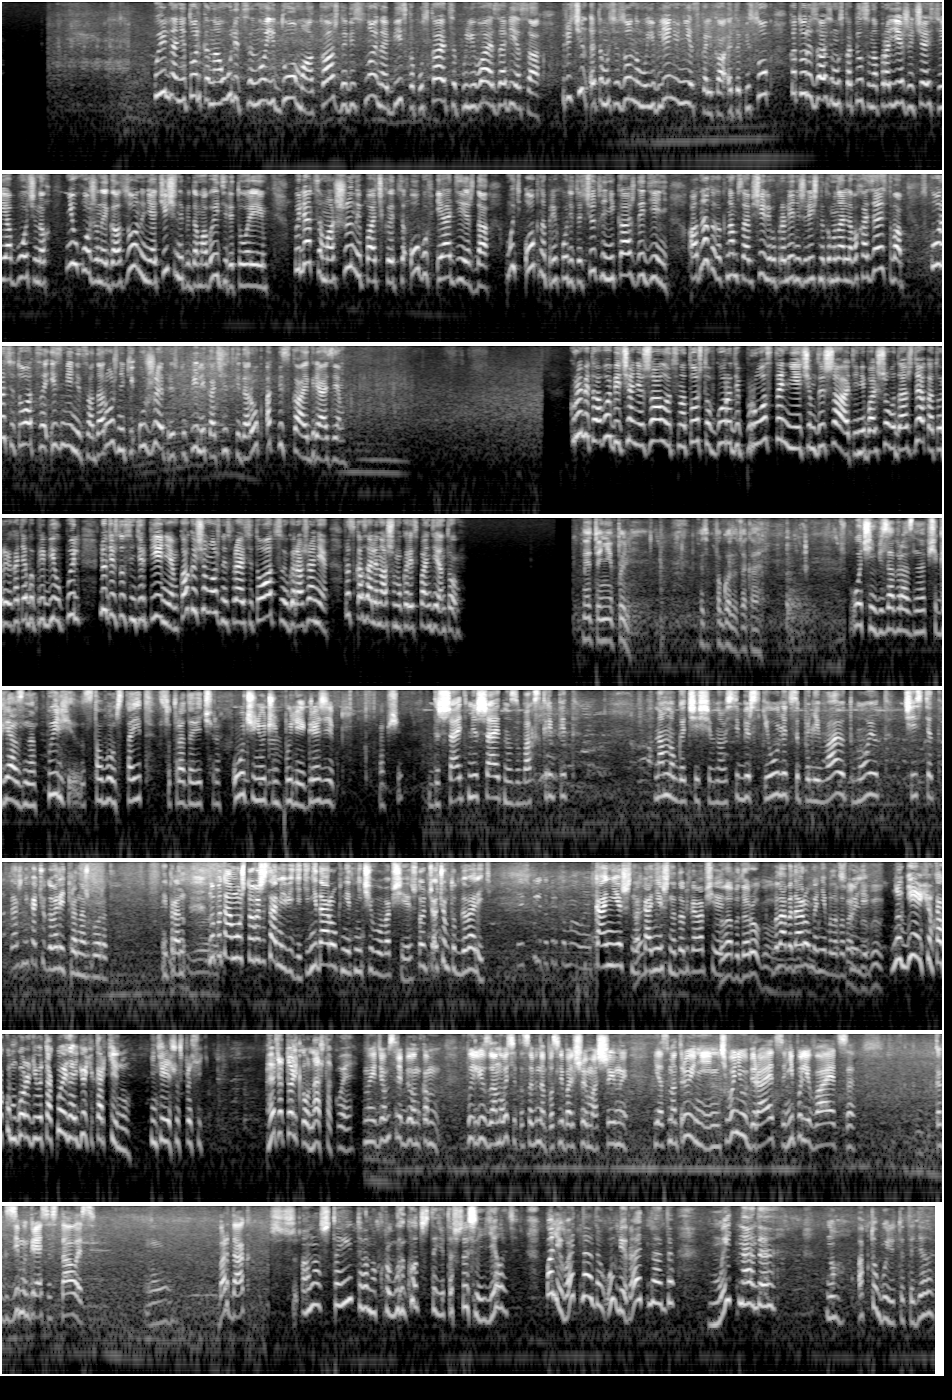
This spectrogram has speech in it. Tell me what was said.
Пыльно не только на улице, но и дома. Каждой весной на Бийск опускается пылевая завеса. Причин этому сезонному явлению несколько. Это песок, который за зиму скопился на проезжей части и обочинах, неухоженные газоны, неочищенные придомовые территории. Пылятся машины, пачкается обувь и одежда. Мыть окна приходится чуть ли не каждый день. Однако, как нам сообщили в управлении жилищно-коммунального хозяйства, скоро ситуация изменится. Дорожники уже приступили к очистке дорог от песка и грязи. Кроме того, бичане жалуются на то, что в городе просто нечем дышать. И небольшого дождя, который хотя бы прибил пыль, люди ждут с нетерпением. Как еще можно исправить ситуацию, горожане рассказали нашему корреспонденту. Это не пыль, это погода такая. Очень безобразно, вообще грязно. Пыль столбом стоит с утра до вечера. Очень-очень пыли и грязи вообще. Дышать мешает, на зубах скрипит. Намного чище в Новосибирске улицы поливают, моют, чистят. Даже не хочу говорить про наш город. И про... Ну, потому что вы же сами видите, ни дорог нет, ничего вообще. Что, о чем тут говорить? То есть пыль это только малая? Конечно, конечно, только вообще... Была бы дорога. Была бы дорога, не было бы пыли. был. Ну где еще, в каком городе вы такое найдете картину? Интересно спросить. Это только у нас такое. Мы идем с ребенком, пылью заносит, особенно после большой машины. Я смотрю, и ни- ничего не убирается, не поливается. Как с зимы грязь осталась. Ну, бардак. Она стоит, она круглый год стоит, а что с ней делать? Поливать надо, убирать надо, мыть надо. Ну, а кто будет это делать?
